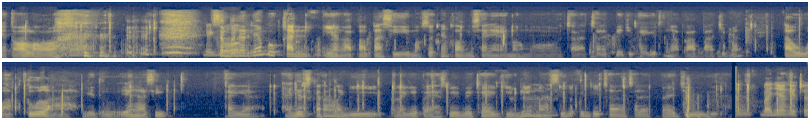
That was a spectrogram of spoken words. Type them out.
Ya tolol. bego. Sebenarnya bukan ya nggak apa-apa sih. Maksudnya kalau misalnya emang mau coret-coret baju kayak gitu nggak apa-apa. Cuman tahu waktu lah gitu. Ya nggak sih? Kayak anjir sekarang lagi lagi PSBB kayak gini Hmm. masih aja coret-coret baju gitu. banyak gitu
